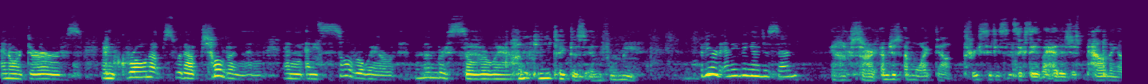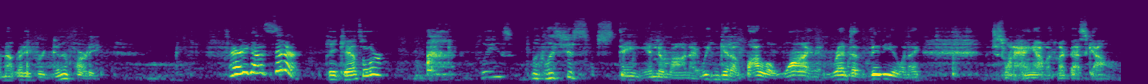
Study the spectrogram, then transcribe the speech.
and hors d'oeuvres and grown-ups without children and, and, and silverware. Remember silverware? Honey, can you take this in for me? Have you heard anything I just said? Yeah, I'm sorry. I'm just, I'm wiped out. Three cities in six days. My head is just pounding. I'm not ready for a dinner party. I already got a sitter. Can you cancel her? please? Look, let's just stay in tomorrow night. We can get a bottle of wine and rent a video, and I, I just want to hang out with my best gal.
